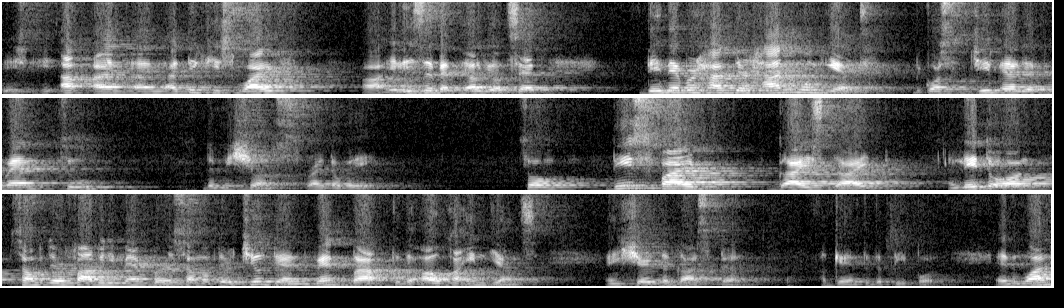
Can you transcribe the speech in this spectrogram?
he, uh, and, and, I think his wife, uh, Elizabeth Elliot, said they never had their honeymoon yet because Jim Elliot went to the missions right away. So these five guys died, and later on, some of their family members, some of their children went back to the Auca Indians and shared the gospel again to the people. And one,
